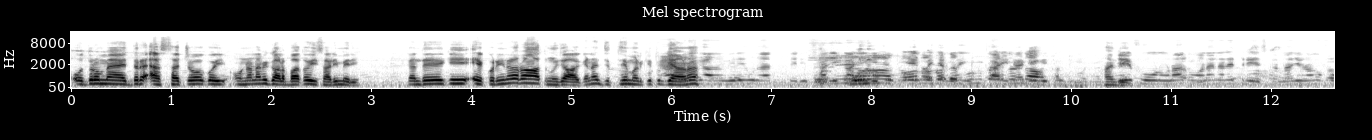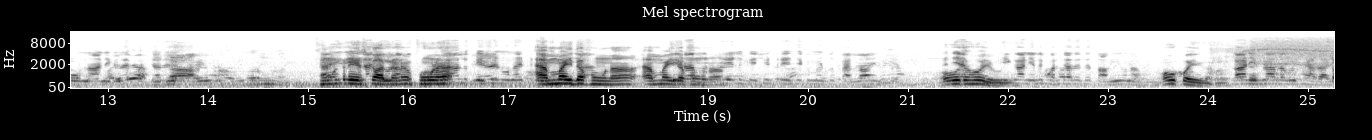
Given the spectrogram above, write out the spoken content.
ਉਧਰੋਂ ਮੈਂ ਇੱਧਰ ਐਸਐਚਓ ਕੋਈ ਉਹਨਾਂ ਨਾਲ ਵੀ ਗੱਲਬਾਤ ਹੋਈ ਸਾਰੀ ਮੇਰੀ। ਕਹਿੰਦੇ ਕਿ ਇੱਕ ਵਾਰੀ ਨਾ ਰਾਤ ਨੂੰ ਜਾ ਕੇ ਨਾ ਜਿੱਥੇ ਮਲਕੀ ਤੂੰ ਗਿਆ ਨਾ ਵੀਰੇ ਹੁਣ ਆਹ ਤੇਰੀ ਸਾਰੀ ਕਹਾਣੀ ਇਹ ਮੈਂ ਕਰਨਾ ਹੀ ਕਹਾਣੀ ਨਾ ਠੀਕ ਹਾਂਜੀ। ਜੇ ਫੋਨ ਉਹਨਾਂ ਕੋਲ ਆਉਣਾ ਇਹਨਾਂ ਨੇ ਟ੍ਰੇਸ ਕਰਨਾ ਜੇ ਉਹਨਾਂ ਕੋਲ ਫੋਨ ਨਾ ਨਿਕਲੇ ਪੱਚਾ ਦੇ ਤਾਂ ਵੀ ਹੋਣਾ। ਫੋਨ ਟ੍ਰੇਸ ਕਰ ਲੈਣਾ ਫੋਨ ਹੈ। ਲੋਕੇਸ਼ਨ ਉਹਨਾਂ ਐਮਆਈ ਦਾ ਫੋਨ ਆ ਐਮਆਈ ਦਾ ਫੋਨ ਆ। ਲੋਕੇਸ਼ਨ ਟ੍ਰੇਸ ਇੱਕ ਮਿੰਟ ਤੋਂ ਪਹਿਲਾਂ ਆ ਜਾਂਦੀ ਆ। ਉਹ ਤਾਂ ਹੋ ਜਾਊਗੀ। ਠੀਕ ਆ ਨਹੀਂ ਤੇ ਪਰਚਾ ਦੇ ਤੇ ਤਾਂ ਵੀ ਹੋਣਾ। ਉਹ ਕੋਈ ਗੱਲ। ਕਹਾਣੀ ਬਣਾ ਦਾ ਕੋਈ ਫਾਇਦਾ ਕੇ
